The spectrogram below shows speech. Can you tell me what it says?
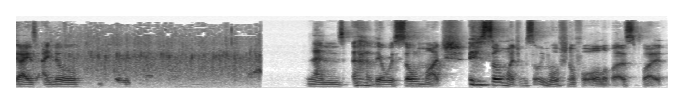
guys, I know. And uh, there was so much, so much. It was so emotional for all of us, but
